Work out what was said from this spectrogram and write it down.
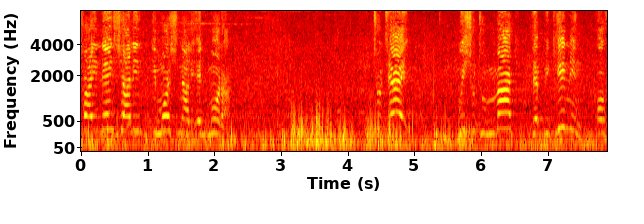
financially, emotionally, and morally. Today, we should mark the beginning of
